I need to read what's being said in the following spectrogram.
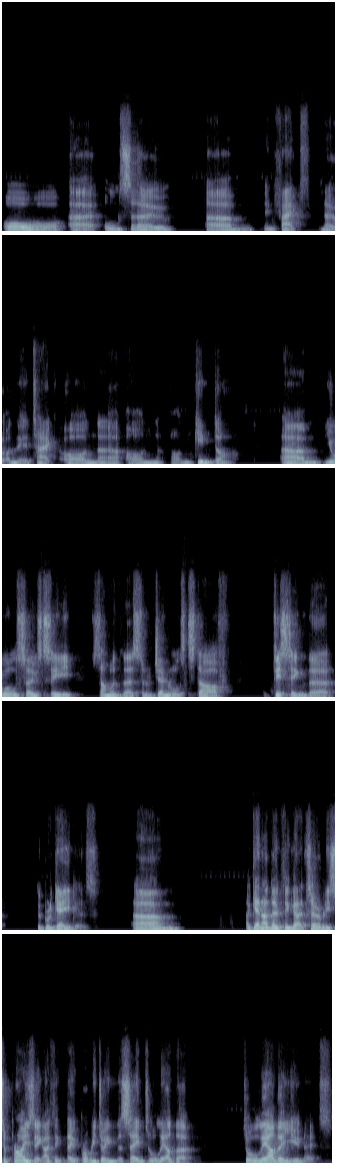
or uh, also, um, in fact, know, on the attack on uh, on on Quinto, um, you also see some of the sort of general staff dissing the the brigaders. Um, again, I don't think that's terribly surprising. I think they're probably doing the same to all the other to all the other units.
